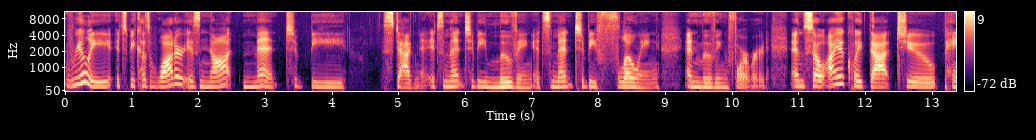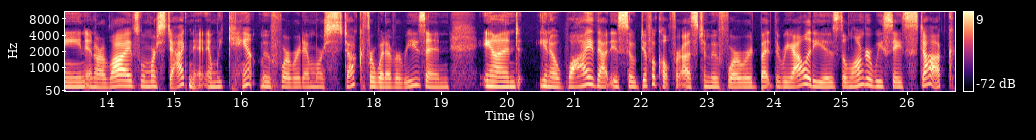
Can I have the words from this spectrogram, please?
really, it's because water is not meant to be stagnant. It's meant to be moving, it's meant to be flowing and moving forward. And so I equate that to pain in our lives when we're stagnant and we can't move forward and we're stuck for whatever reason. And you know, why that is so difficult for us to move forward. But the reality is, the longer we stay stuck,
